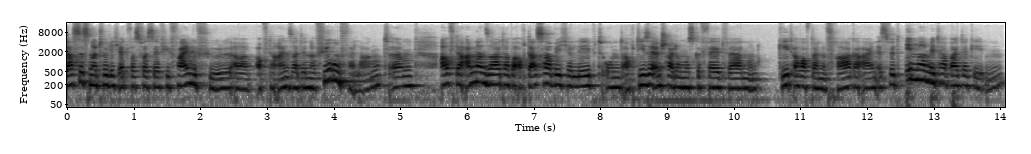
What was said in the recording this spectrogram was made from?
das ist natürlich etwas, was sehr viel Feingefühl äh, auf der einen Seite in der Führung verlangt. Ähm, auf der anderen Seite, aber auch das habe ich erlebt und auch diese Entscheidung muss gefällt werden und geht auch auf deine Frage ein. Es wird immer Mitarbeiter geben,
